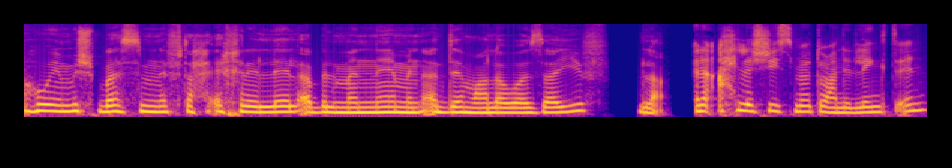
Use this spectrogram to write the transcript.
هو مش بس بنفتح آخر الليل قبل ما ننام نقدم على وظايف لا. أنا أحلى شيء سمعته عن LinkedIn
